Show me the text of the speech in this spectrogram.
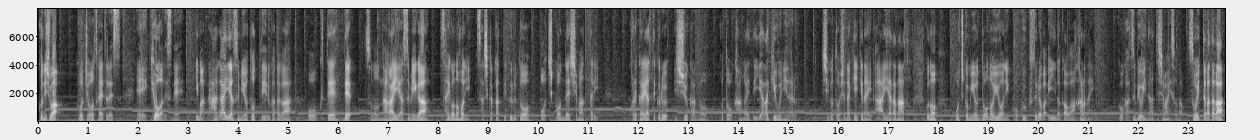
こんにちは。校長お疲れ様です、えー、今日はですね、今長い休みを取っている方が多くて、で、その長い休みが最後の方に差し掛かってくると落ち込んでしまったり、これからやってくる1週間のことを考えて嫌な気分になる。仕事をしなきゃいけない。ああ、嫌だなと。この落ち込みをどのように克服すればいいのかわからない。五月病になってしまいそうだ。そういった方が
